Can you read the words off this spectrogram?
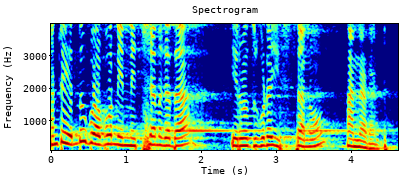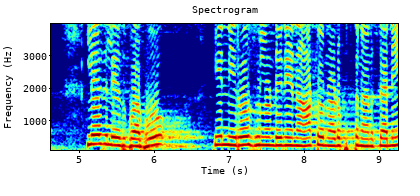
అంటే ఎందుకు బాబు నిన్ను ఇచ్చాను కదా ఈరోజు కూడా ఇస్తాను అన్నాడంట. లేదు లేదు బాబు ఇన్ని రోజుల నుండి నేను ఆటో నడుపుతున్నాను కానీ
